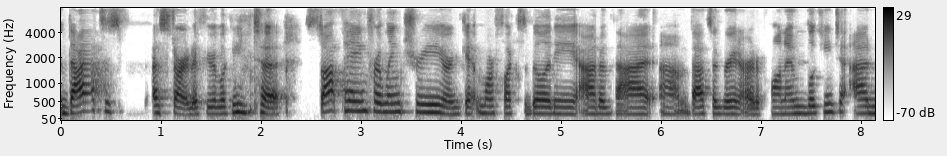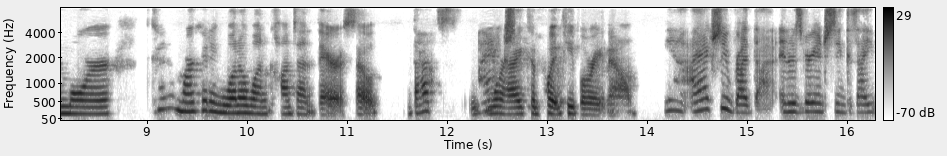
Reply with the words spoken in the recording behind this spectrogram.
that's a, start. If you're looking to stop paying for linktree or get more flexibility out of that um, that's a great article. And i'm looking to add more kind of marketing 101 content there. So that's I where actually, i could point people right now. Yeah i actually read that and it was very interesting because i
